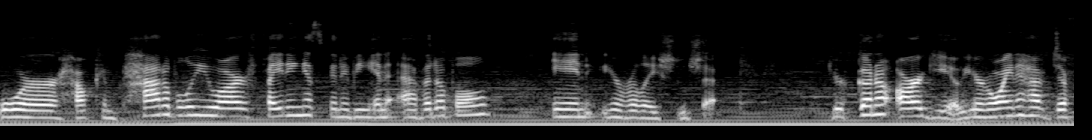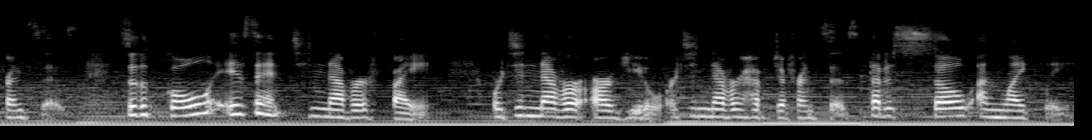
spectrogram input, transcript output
or how compatible you are, fighting is going to be inevitable in your relationship. You're going to argue, you're going to have differences. So the goal isn't to never fight or to never argue or to never have differences. That is so unlikely.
